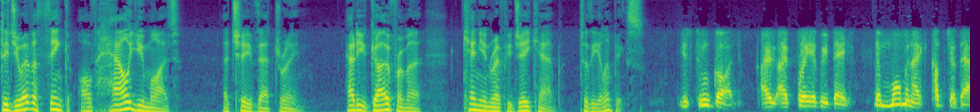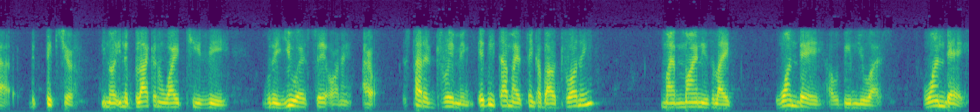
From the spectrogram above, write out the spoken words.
Did you ever think of how you might achieve that dream? How do you go from a Kenyan refugee camp to the Olympics? It's through God. I, I pray every day. The moment I captured that, the picture you know, in a black and white TV with a USA on it, I started dreaming. Every time I think about running, my mind is like, one day I will be in the U.S. One day.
